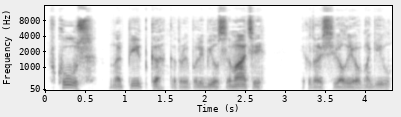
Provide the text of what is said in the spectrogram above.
вкус напитка, который полюбился матери и который свел ее в могилу.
